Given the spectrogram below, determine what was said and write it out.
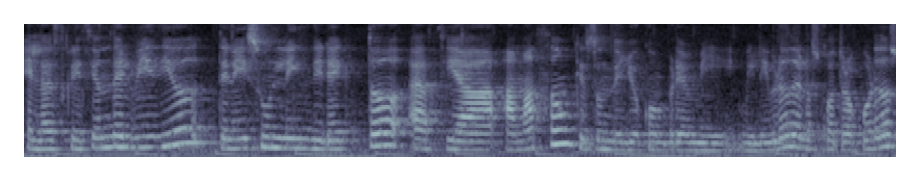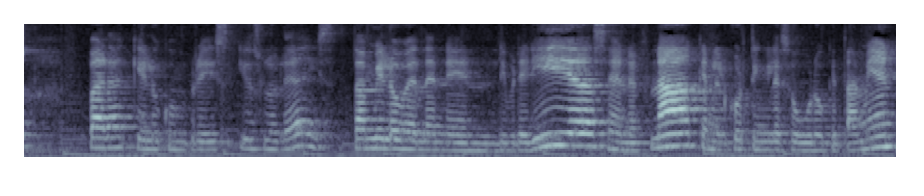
En la descripción del vídeo tenéis un link directo hacia Amazon, que es donde yo compré mi libro de los cuatro acuerdos, para que lo compréis y os lo leáis. También lo venden en librerías, en FNAC, en el corte inglés seguro que también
